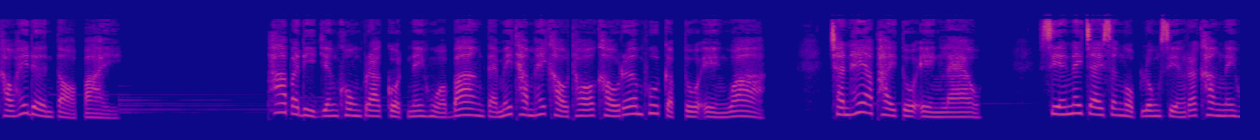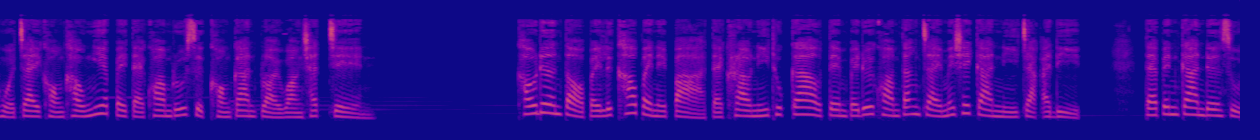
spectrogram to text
เขาให้เดินต่อไป ภาพอดีตยังคงปรากฏในหัวบ้าง แต่ไม่ทำให้เขาท้อเขาเริ่มพูดกับตัวเองว่า ฉันให้อภัยตัวเองแล้ว เสียงในใจสงบลงเสียงระฆังในหัวใจของเขาเงียบไปแต่ความรู้สึกของการปล่อยวางชัดเจน เขาเดินต่อไปลึกเข้าไปในป่า แต่คราวนี้ทุกก้าวเต็มไปด้วยความตั้งใจไม่ใช่การหนีจากอดีต แต่เป็นการเดินสู่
